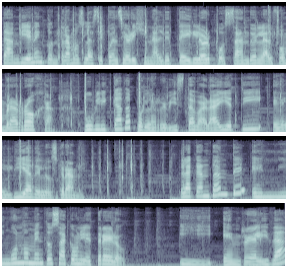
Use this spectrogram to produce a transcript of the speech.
También encontramos la secuencia original de Taylor posando en la alfombra roja, publicada por la revista Variety el día de los Grammy. La cantante en ningún momento saca un letrero y en realidad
